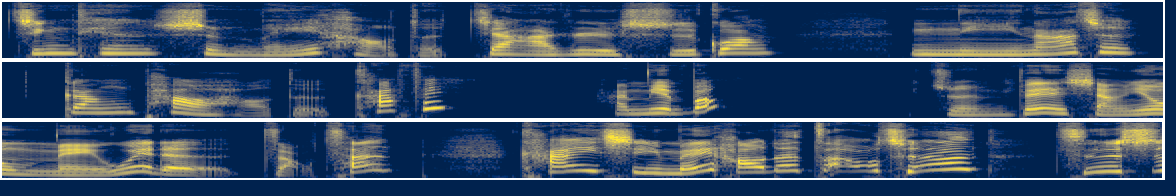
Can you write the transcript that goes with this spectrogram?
今天是美好的假日时光，你拿着刚泡好的咖啡和面包，准备享用美味的早餐，开启美好的早晨。此时，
